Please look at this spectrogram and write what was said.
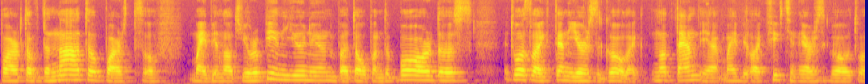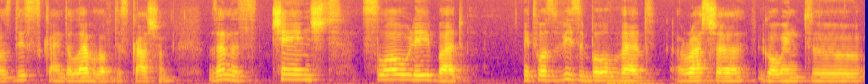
part of the NATO, part of maybe not European Union, but open the borders. It was like 10 years ago, like not 10, yeah, maybe like 15 years ago. It was this kind of level of discussion. Then it's changed slowly, but it was visible that Russia going to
